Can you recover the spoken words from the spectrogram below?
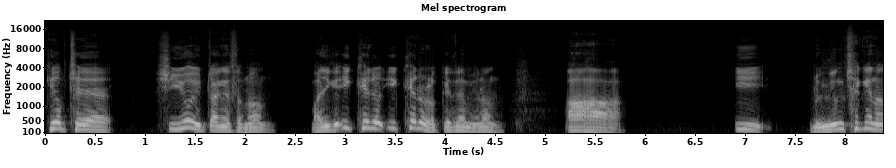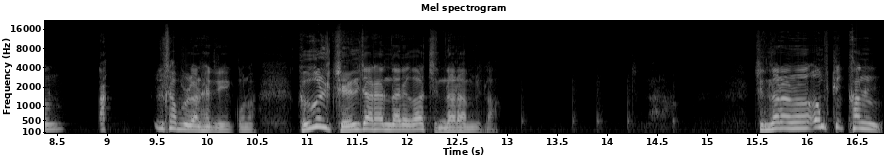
기업체 CEO 입장에서는 만약에 이 쾌를 이 쾌를 얻게 되면은 아하 이 명령 체계는 딱 일사불란해야 되겠구나. 그걸 제일 잘한 나라가 진나라입니다. 진나라. 진나라는 엄격한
